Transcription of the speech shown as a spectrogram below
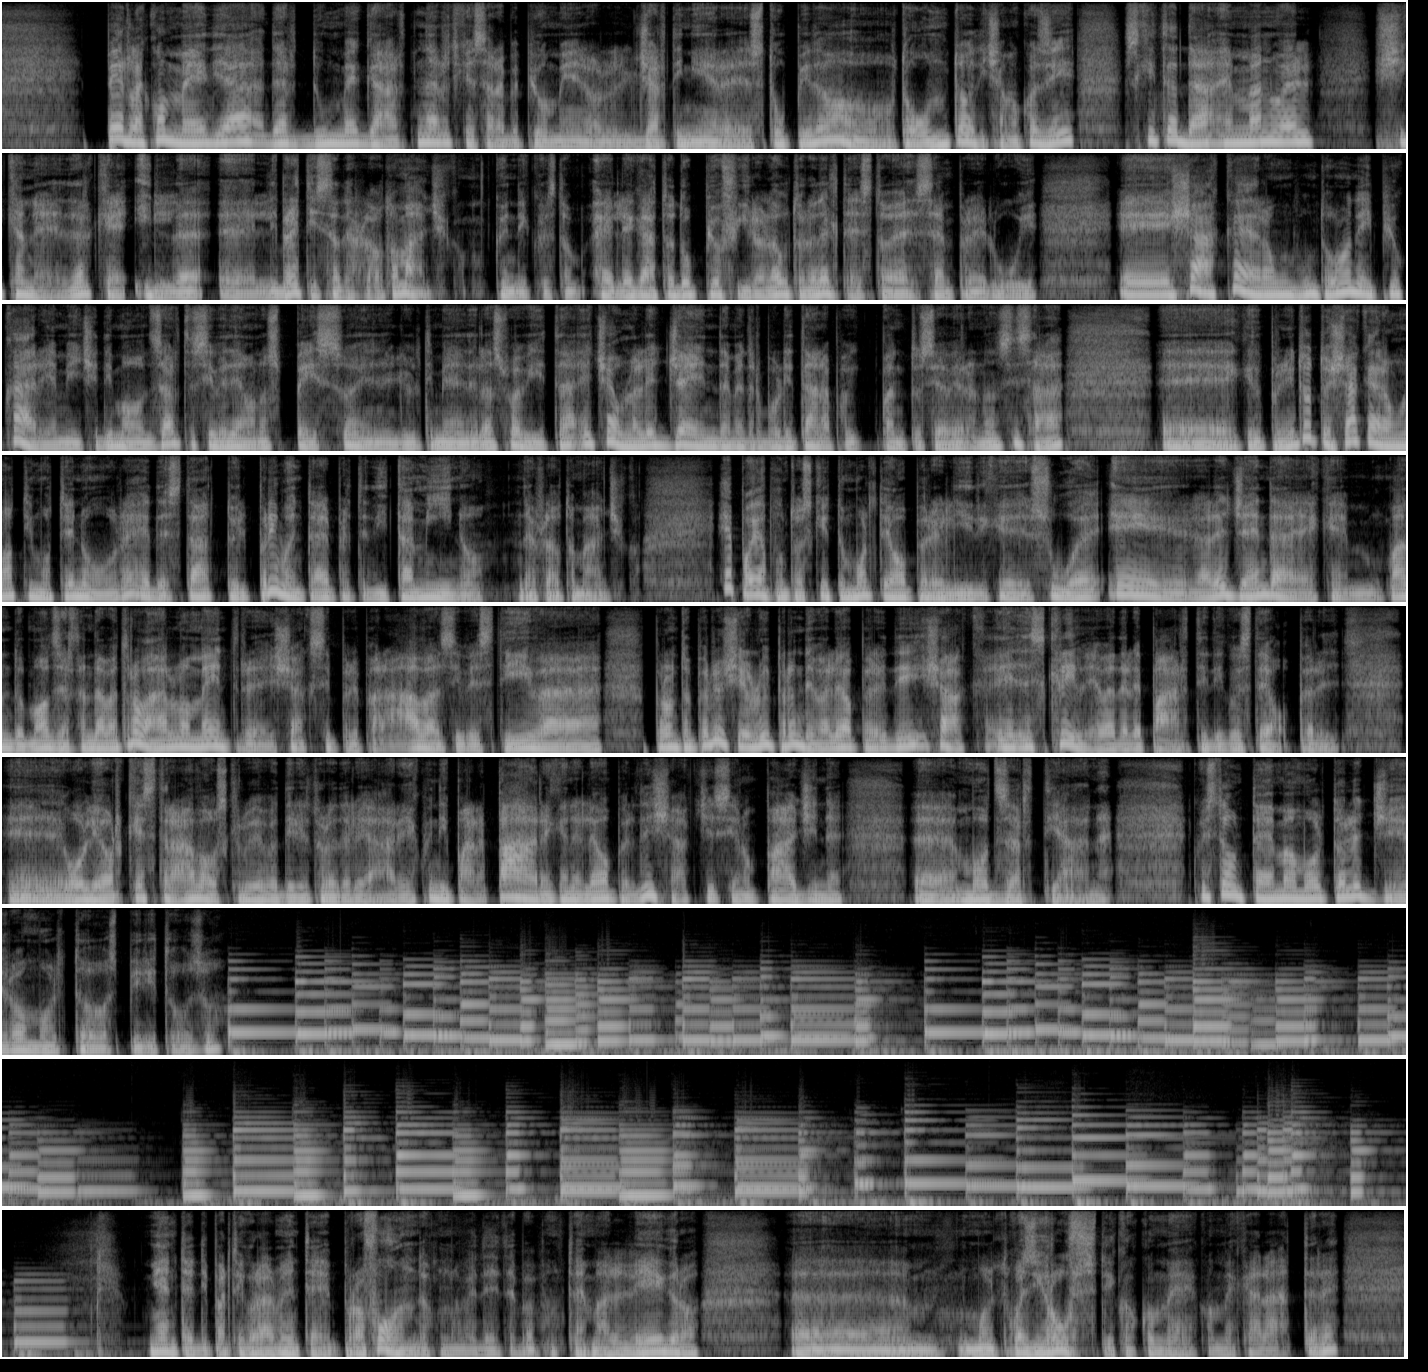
per la commedia Der Dumme Gartner, che sarebbe più o meno il giardiniere stupido, tonto, diciamo così, scritta da Emmanuel Schikaneder, che è il eh, librettista del flauto magico quindi questo è legato a doppio filo, l'autore del testo è sempre lui. E Schack era un, uno dei più cari amici di Mozart, si vedevano spesso negli ultimi anni della sua vita. E c'è una leggenda metropolitana, poi quanto sia vera non si sa, eh, che prima di tutto Schack era un ottimo tenore ed è stato il primo interprete di Tamino del flauto magico. E poi appunto ha scritto molte opere liriche sue e la leggenda è che quando Mozart andava a trovarlo, mentre Schack si preparava, si vestiva, pronto per uscire, lui prendeva le opere di Schack e scriveva delle parti di queste opere, eh, o le orchestrava o scriveva addirittura delle arie. Quindi pare, pare che nelle opere di Schack ci siano pagine eh, mozartiane. Questo è un tema molto leggero, molto spiritoso. Niente di particolarmente profondo, come vedete, proprio un tema allegro, eh, molto, quasi rustico come, come, carattere.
